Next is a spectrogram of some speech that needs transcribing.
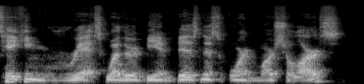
taking risk, whether it be in business or in martial arts,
